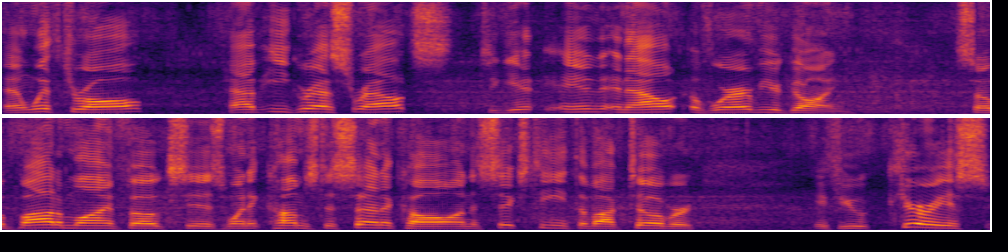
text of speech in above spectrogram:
and withdraw, have egress routes to get in and out of wherever you're going. So bottom line, folks, is when it comes to Senekal on the 16th of October, if you're curious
